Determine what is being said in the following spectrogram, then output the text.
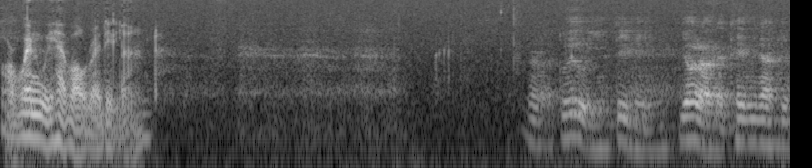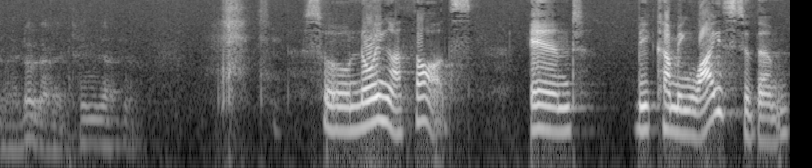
Or when we have already learned. So, knowing our thoughts and becoming wise to them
